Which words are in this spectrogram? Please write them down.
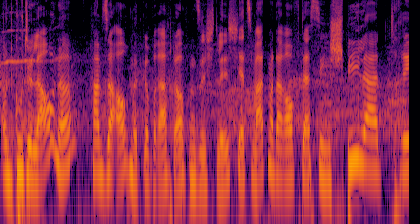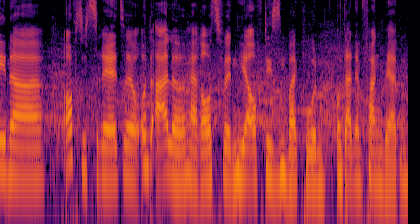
Und gute Laune haben sie auch mitgebracht, offensichtlich. Jetzt warten wir darauf, dass die Spieler, Trainer, Aufsichtsräte und alle herausfinden hier auf diesem Balkon und dann empfangen werden.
